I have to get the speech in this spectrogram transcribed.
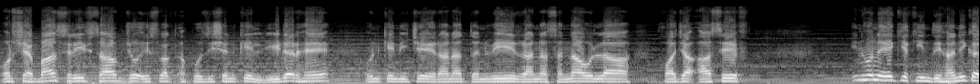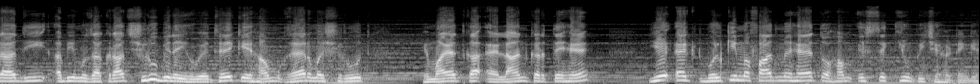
اور شہباز شریف صاحب جو اس وقت اپوزیشن کے لیڈر ہیں، ان کے نیچے رانا تنویر، رانا ثناء اللہ، خواجہ آصف۔ انہوں نے ایک یقین دہانی کرا دی، ابھی مذاکرات شروع بھی نہیں ہوئے تھے کہ ہم غیر مشروط حمایت کا اعلان کرتے ہیں۔ یہ ایکٹ ملکی مفاد میں ہے تو ہم اس سے کیوں پیچھے ہٹیں گے؟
